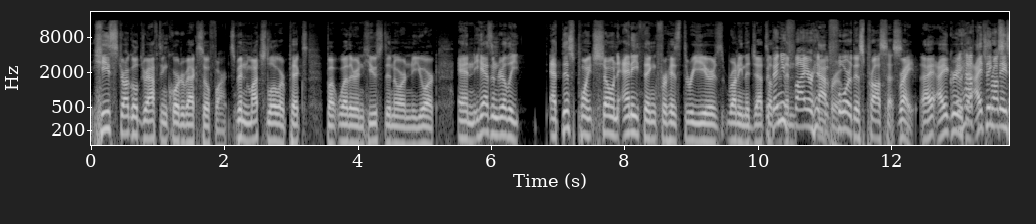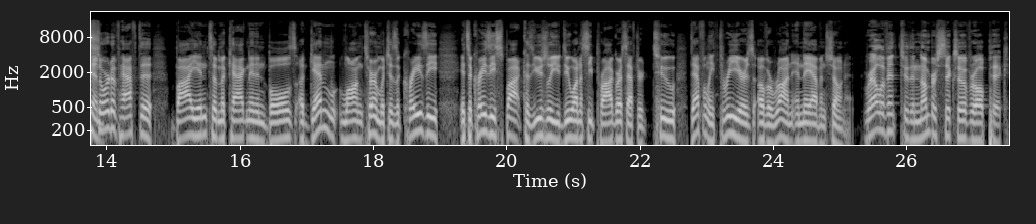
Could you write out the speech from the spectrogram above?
he's struggled drafting quarterbacks so far. It's been much lower picks, but whether in Houston or in New York, and he hasn't really at this point shown anything for his three years running the Jets. But then you fire him cap before this process. Right. I, I agree They with that. I think they him. sort of have to buy into Maccagnan and Bowles again long term, which is a crazy it's a crazy spot because usually you do want to see progress after two, definitely three years of a run, and they haven't shown it. relevant to the number six overall pick.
